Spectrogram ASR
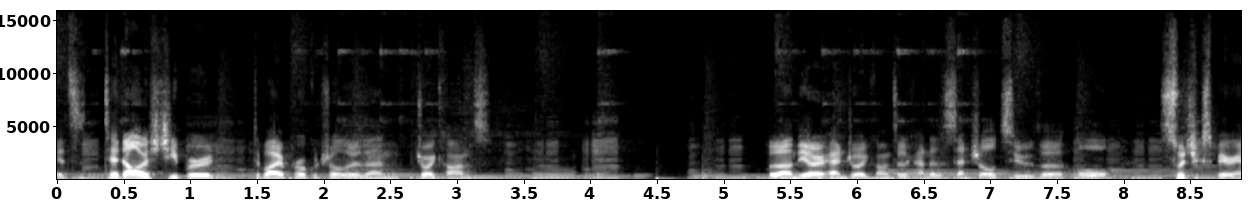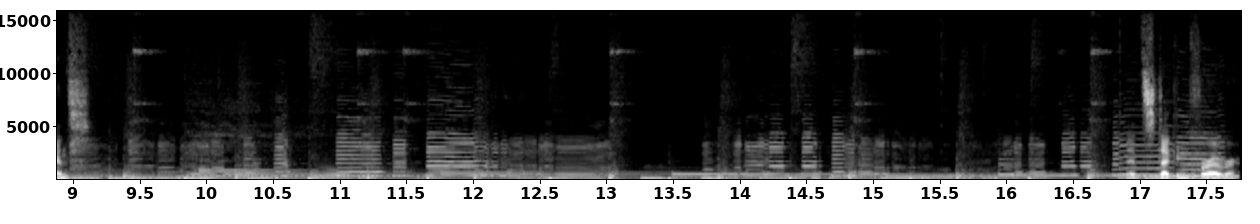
it's $10 cheaper to buy a Pro Controller than Joy-Cons. But on the other hand, Joy-Cons are kind of essential to the whole Switch experience. It's stuck in forever.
